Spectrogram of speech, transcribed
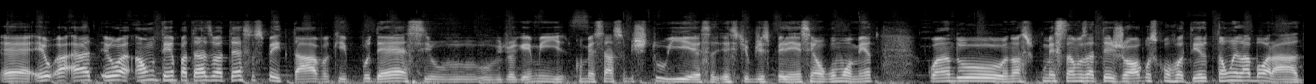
É, eu, a- eu há um tempo atrás eu até suspeitava que pudesse o, o videogame começar a substituir essa- esse tipo de experiência em algum momento, quando nós começamos a ter jogos com roteiro tão elaborado.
